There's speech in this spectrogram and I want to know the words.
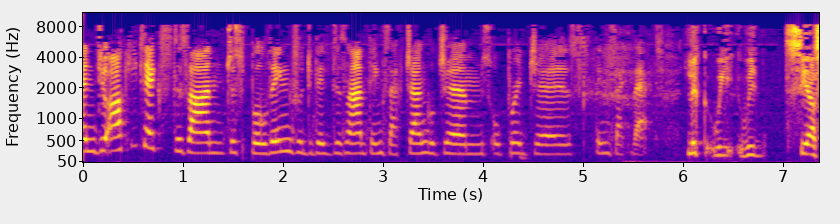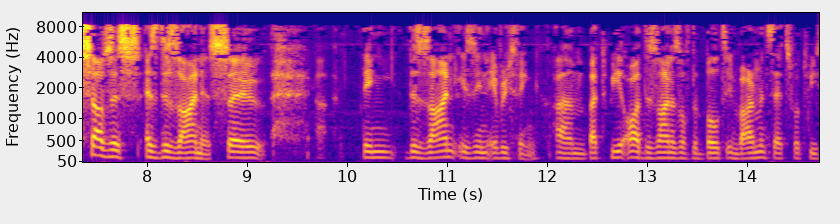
And do architects design just buildings or do they design things like jungle gyms or bridges, things like that? Look, we, we see ourselves as, as designers. So, uh, then design is in everything. Um, but we are designers of the built environments. That's what we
